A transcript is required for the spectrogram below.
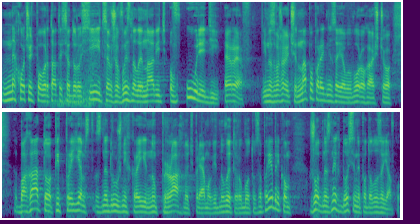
не хочуть повертатися до Росії. Це вже визнали навіть в уряді РФ. І незважаючи на попередні заяви ворога, що багато підприємств з недружніх країн ну прагнуть прямо відновити роботу за перебріком, жодне з них досі не подало заявку.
